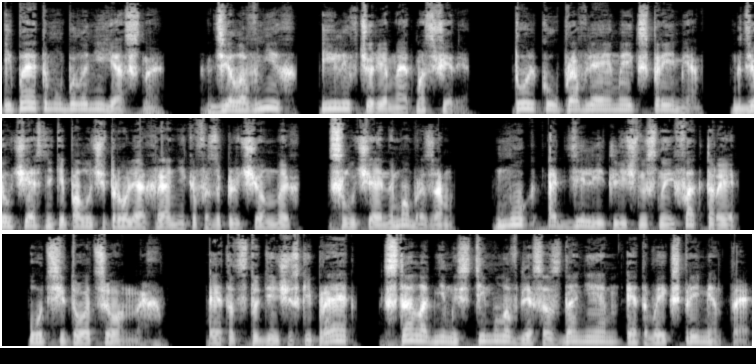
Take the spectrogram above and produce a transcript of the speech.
и поэтому было неясно, дело в них или в тюремной атмосфере. Только управляемый эксперимент, где участники получат роли охранников и заключенных случайным образом, мог отделить личностные факторы от ситуационных. Этот студенческий проект стал одним из стимулов для создания этого эксперимента,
